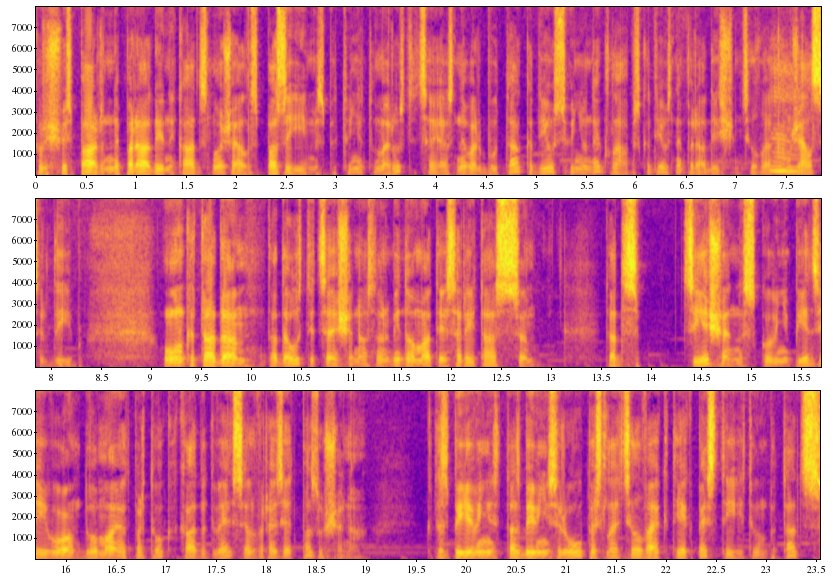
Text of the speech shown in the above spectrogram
kurš vispār neparādīja nekādas nožēlas pazīmes, bet viņa tomēr uzticējās, nevar būt tā, ka Dievs viņu neglābs, ka Dievs neparādīs šim cilvēkam mm -hmm. žēlsirdību. Un ka tādā, tādā uzticēšanās, nu, varam iedomāties arī tās tādas ciešanas, ko viņa piedzīvo, domājot par to, ka kāda dvēsele var aiziet pazušanā ka tas bija, viņas, tas bija viņas rūpes, lai cilvēki tiek pestīti, un pat tāds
